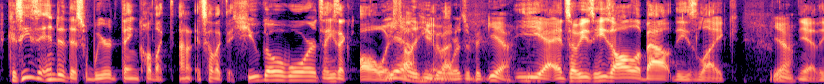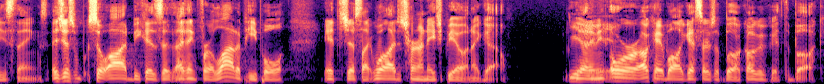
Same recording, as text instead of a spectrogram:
because he's into this weird thing called like I don't, it's called like the Hugo Awards. He's like always Yeah, the Hugo Awards it. are big. Yeah. yeah, and so he's he's all about these like Yeah. yeah these things. It's just so odd because I think for a lot of people it's just like well I just turn on HBO and I go. You know what I mean? Yeah. Or okay, well I guess there's a book. I'll go get the book.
